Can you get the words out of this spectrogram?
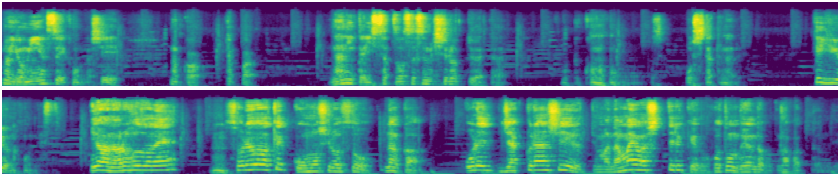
まあ、読みやすい本だしなんかやっぱ何か一冊おすすめしろって言われたら僕この本を押したくなるっていうような本です。いや、なるほどね。うんそれは結構面白そう。なんか、俺、ジャック・ランシエルって、まあ名前は知ってるけど、ほとんど読んだことなかったんで、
